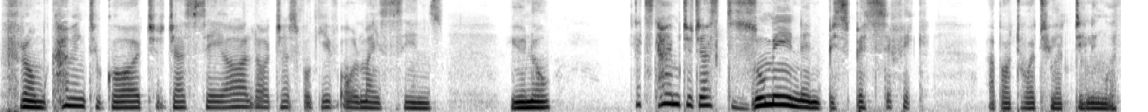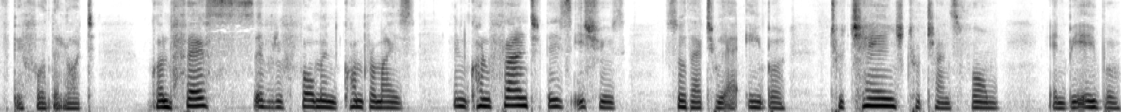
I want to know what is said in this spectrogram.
from coming to God to just say, Oh Lord, just forgive all my sins. You know, it's time to just zoom in and be specific about what you are dealing with before the Lord. Confess every form and compromise and confront these issues so that we are able to change, to transform, and be able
